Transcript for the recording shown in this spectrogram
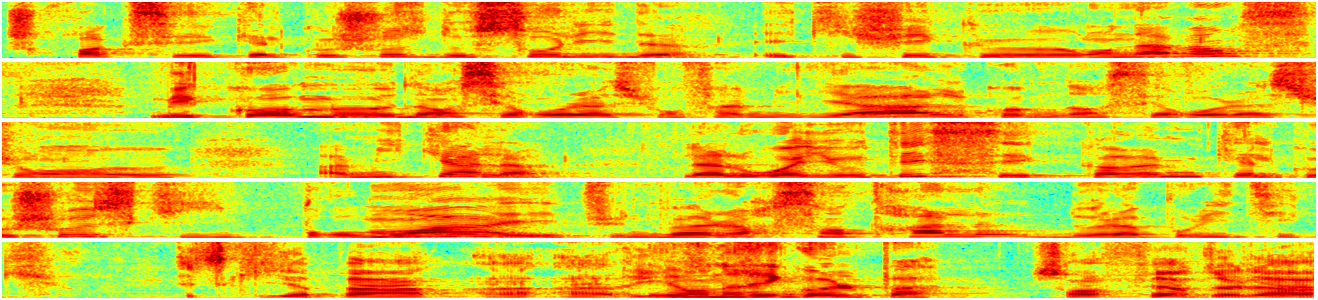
je crois que c'est quelque chose de solide et qui fait qu'on avance. Mais comme dans ses relations familiales, comme dans ses relations amicales, la loyauté, c'est quand même quelque chose qui, pour moi, est une valeur centrale de la politique. Est-ce qu'il n'y a pas un, risque Et on ne rigole pas. Sans faire de la,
